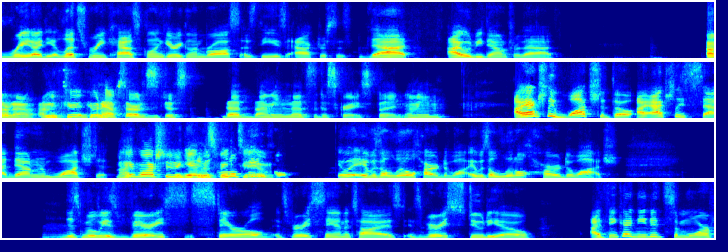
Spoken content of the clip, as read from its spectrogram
a great idea. Let's recast Glengarry Glen Ross as these actresses. That I would be down for that. I don't know. I mean, two two and a half stars is just that. I mean, that's a disgrace. But I mean, I actually watched it though. I actually sat down and watched it. I watched it again it this was a week little too. painful. It it was a little hard to watch. It was a little hard to watch. This movie is very sterile. It's very sanitized. It's very studio. I think I needed some more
